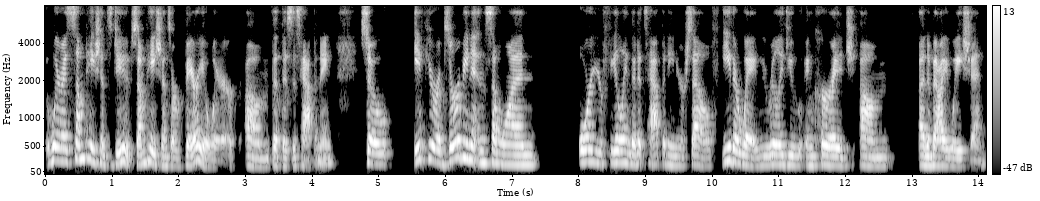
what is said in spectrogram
whereas some patients do, some patients are very aware um, that this is happening. So if you're observing it in someone or you're feeling that it's happening yourself, either way, we really do encourage um, an evaluation.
